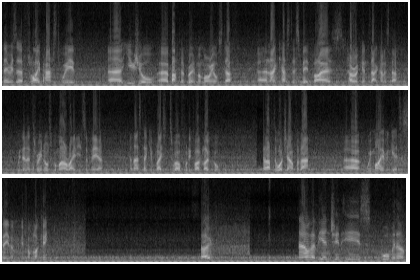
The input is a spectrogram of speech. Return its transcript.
there is a fly past with uh, usual uh, Battle of Britain Memorial stuff, uh, Lancaster, Spitfires, Hurricanes, that kind of stuff, within a three nautical mile radius of here. And that's taking place at 12.45 local. I'll have to watch out for that. Uh, we might even get to see them if I'm lucky. So, now that the engine is warming up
